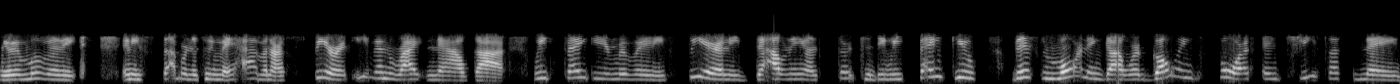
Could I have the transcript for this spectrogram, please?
You're removing any, any stubbornness we may have in our spirit, even right now, God. We thank you, removing any fear, any doubt, any uncertainty. We thank you this morning, God. We're going forth in Jesus' name.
